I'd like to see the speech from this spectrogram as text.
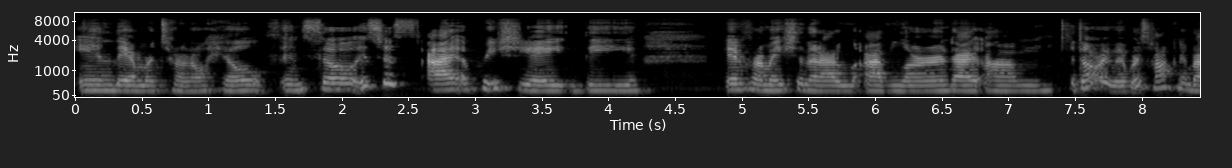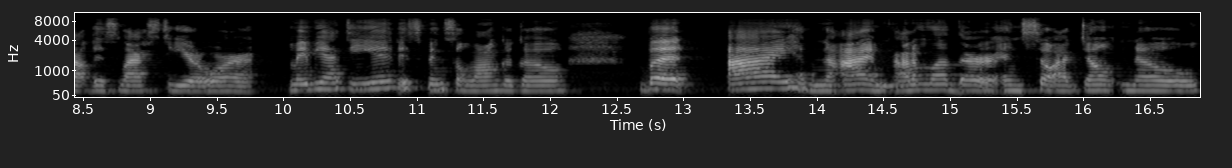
in their maternal health. And so it's just, I appreciate the information that I, I've learned. I um, don't remember talking about this last year, or maybe I did. It's been so long ago, but I have not, I am not a mother, and so I don't know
